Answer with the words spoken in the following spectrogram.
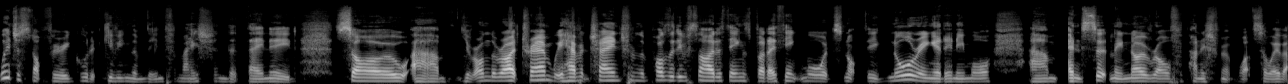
we're just not very good at giving them the information that they need. So um, you're on the right tram. We haven't changed from the positive side of things, but I think more it's not the ignoring it anymore, um, and certainly no role for punishment whatsoever.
